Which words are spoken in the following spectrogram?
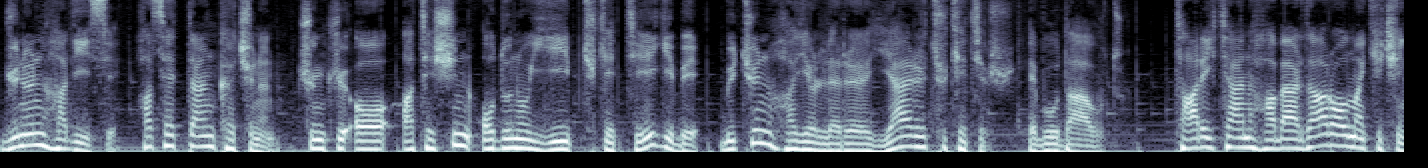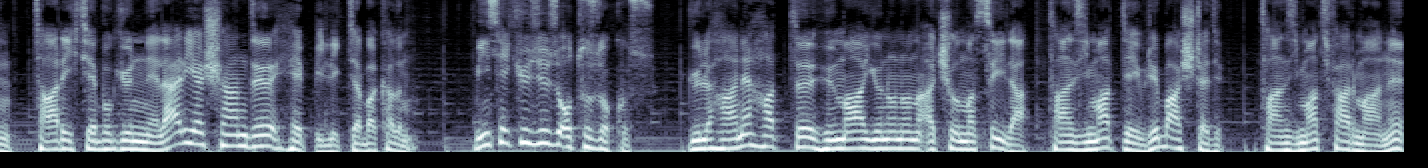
Günün hadisi. Hasetten kaçının. Çünkü o ateşin odunu yiyip tükettiği gibi bütün hayırları yer tüketir. Ebu Davud. Tarihten haberdar olmak için tarihte bugün neler yaşandı hep birlikte bakalım. 1839 Gülhane hattı Hümayun'un açılmasıyla Tanzimat devri başladı. Tanzimat Fermanı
